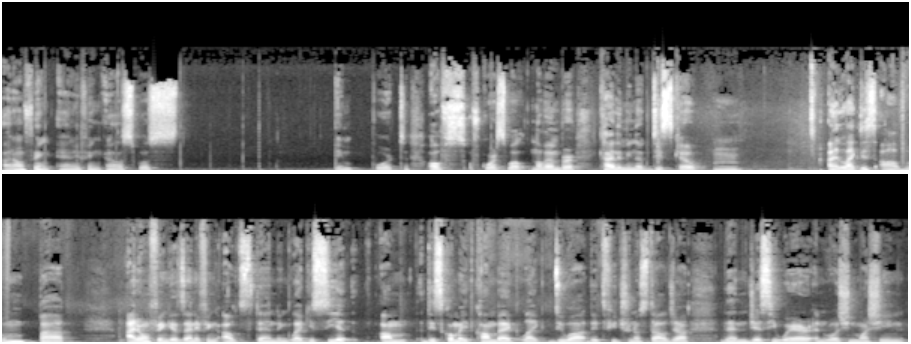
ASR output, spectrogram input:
I don't think anything else was important. Of of course, well, November, Kylie Minogue Disco. Mm, I like this album, but I don't think it's anything outstanding. Like you see, um, disco made comeback. Like Dua did Future Nostalgia, then Jessie Ware and Róisín Machine.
